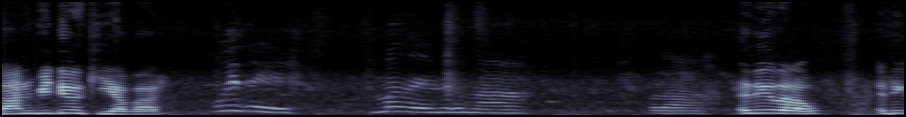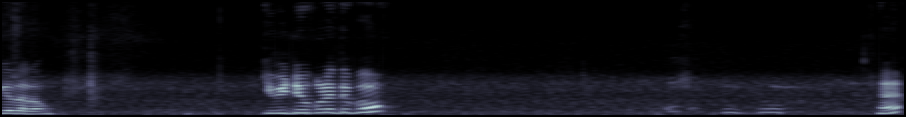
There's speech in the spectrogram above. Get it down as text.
গান ভিডিও কি আবার? এদিকে দাঁড়াও এদিকে দাঁড়াও। কি ভিডিও করে দেব? হ্যাঁ?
